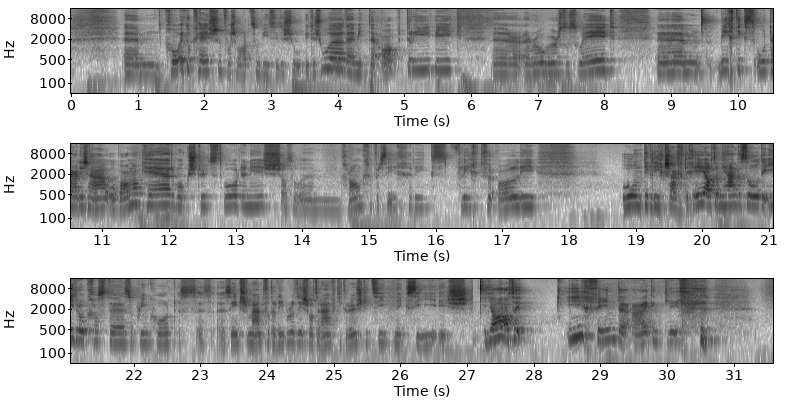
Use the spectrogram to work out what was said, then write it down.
ähm, Co-Education von Schwarz und Weiß in der, Schu in der Schule, dann mit der Abtreibung, äh, Roe versus Wade ähm, wichtiges Urteil ist auch Obamacare, wo gestützt worden ist, also ähm, Krankenversicherungspflicht für alle und die gleichgeschlechtliche Ehe. Also wir haben so den Eindruck, dass der Supreme Court ein, ein, ein Instrument der Liberals ist, was er eigentlich die grösste Zeit nicht war. Ja, also ich finde eigentlich,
